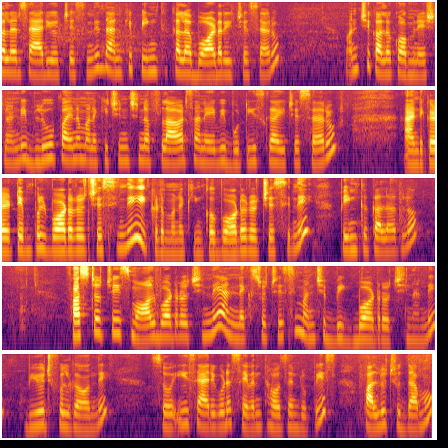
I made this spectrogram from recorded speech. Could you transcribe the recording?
కలర్ శారీ వచ్చేసింది. దానికి పింక్ కలర్ బార్డర్ ఇచ్చేసారు మంచి కలర్ కాంబినేషన్ అండి. బ్లూ పైన మనకి చిన్న చిన్న ఫ్లవర్స్ అనేవి బుటీస్గా ఇచ్చేసారు అండ్ ఇక్కడ టెంపుల్ బార్డర్ వచ్చేసింది. ఇక్కడ మనకి ఇంకో బార్డర్ వచ్చేసింది. పింక్ కలర్లో ఫస్ట్ వచ్చి స్మాల్ బార్డర్ వచ్చింది. అండ్ నెక్స్ట్ వచ్చేసి మంచి బిగ్ బార్డర్ వచ్చిందండి. బ్యూటిఫుల్గా ఉంది. సో ఈ శారీ కూడా సెవెన్ థౌజండ్ రూపీస్ పళ్ళు చూద్దాము.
